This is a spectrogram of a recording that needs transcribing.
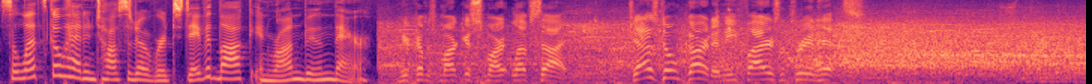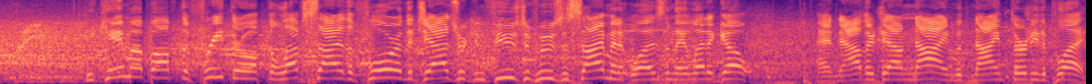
So let's go ahead and toss it over to David Locke and Ron Boone there. Here comes Marcus Smart, left side. Jazz don't guard him. He fires the three and hits. He came up off the free throw up the left side of the floor, the Jazz were confused of whose assignment it was, and they let it go. And now they're down nine with 9.30 to play.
